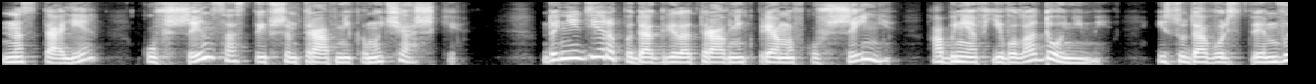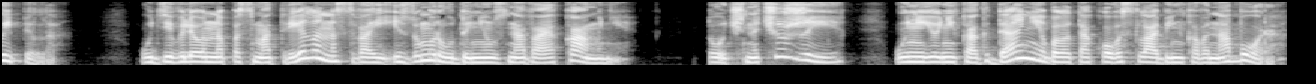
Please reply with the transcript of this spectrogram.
На столе кувшин с остывшим травником и чашки. Данидира подогрела травник прямо в кувшине, обняв его ладонями, и с удовольствием выпила. Удивленно посмотрела на свои изумруды, не узнавая камни. Точно чужие. У нее никогда не было такого слабенького набора.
